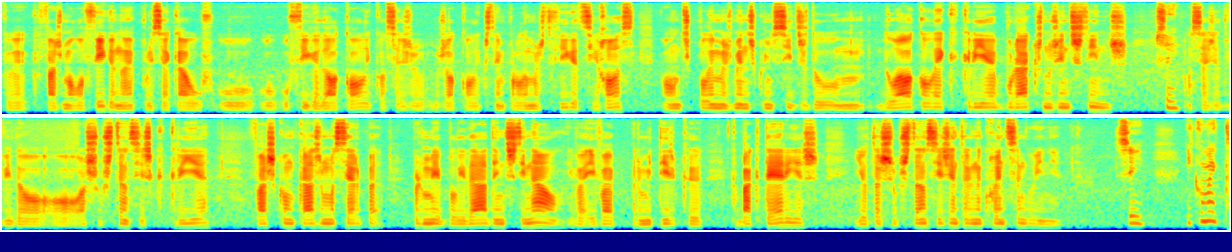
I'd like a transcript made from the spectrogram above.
que, que, faz mal ao fígado, não é? Por isso é que há o, o, o, fígado alcoólico, ou seja, os alcoólicos têm problemas de fígado, de cirrose. Um dos problemas menos conhecidos do, do álcool é que cria buracos nos intestinos. Sim. Ou seja, devido ao, ao, às substâncias que cria, faz com que haja uma certa permeabilidade intestinal e vai, e vai permitir que, que bactérias e outras substâncias entrem na corrente sanguínea. Sim. E como é que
